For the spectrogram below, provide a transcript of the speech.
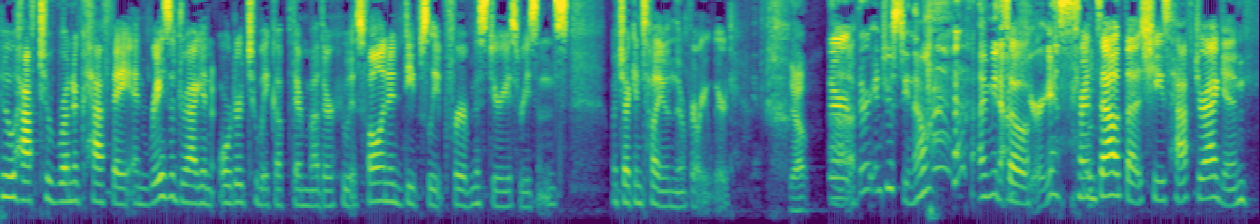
who have to run a cafe and raise a dragon in order to wake up their mother, who has fallen into deep sleep for mysterious reasons, which I can tell you, and they're very weird. Yep. They're uh, they're interesting though. I mean, So I'm curious. turns out that she's half dragon.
